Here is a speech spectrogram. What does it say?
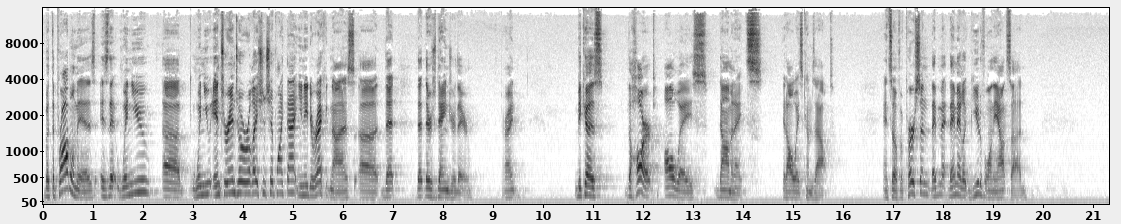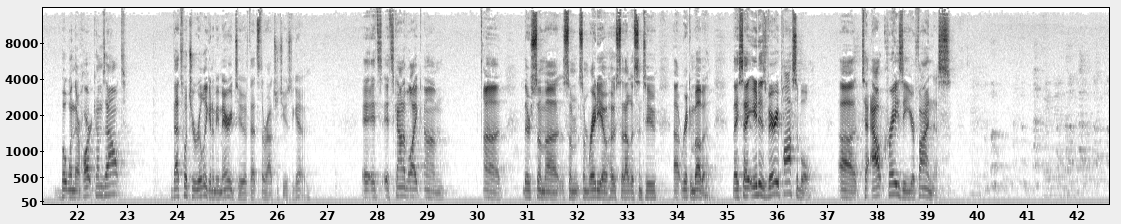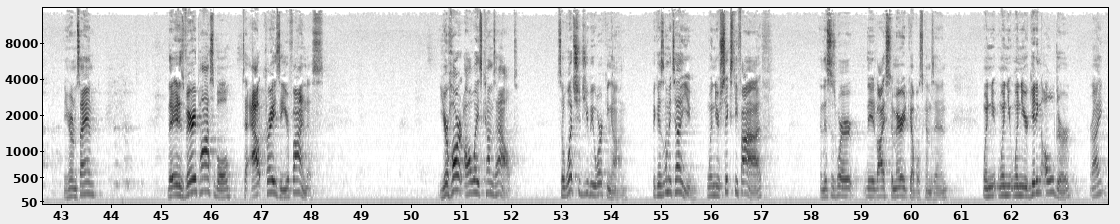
But the problem is, is that when you uh, when you enter into a relationship like that, you need to recognize uh, that that there's danger there, right? Because the heart always dominates; it always comes out. And so, if a person they may, they may look beautiful on the outside, but when their heart comes out, that's what you're really going to be married to if that's the route you choose to go. It's it's kind of like. Um, uh, there's some, uh, some, some radio hosts that I listen to, uh, Rick and Bubba. They say it is very possible uh, to out crazy your fineness. You hear what I'm saying? That it is very possible to out crazy your fineness. Your heart always comes out. So, what should you be working on? Because let me tell you, when you're 65, and this is where the advice to married couples comes in. When, you, when, you, when you're getting older, right?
